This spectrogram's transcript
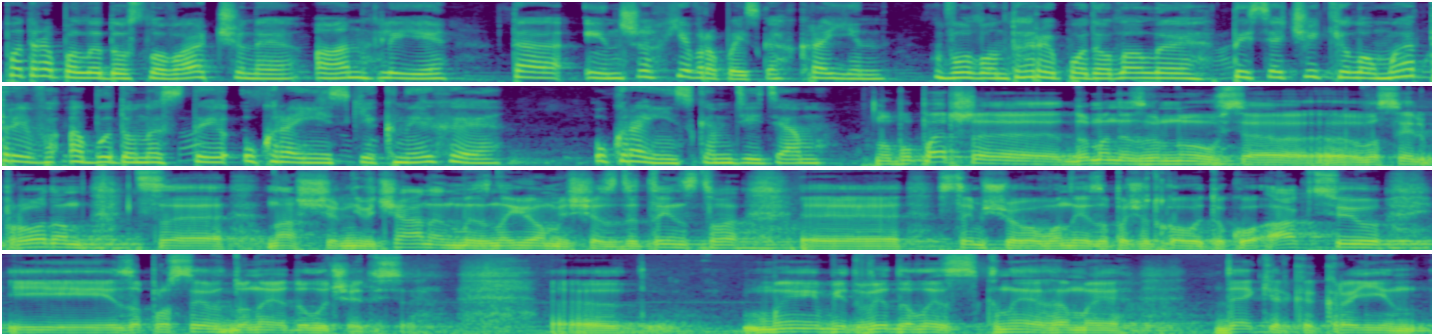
потрапили до Словаччини, Англії та інших європейських країн. Волонтери подолали тисячі кілометрів, аби донести українські книги українським дітям. Ну, по-перше, до мене звернувся е, Василь Продан, це наш чернівчанин. Ми знайомі ще з дитинства е, з тим, що вони започатковують таку акцію і запросив до неї долучитися. Е, Ми відвідали з книгами декілька країн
